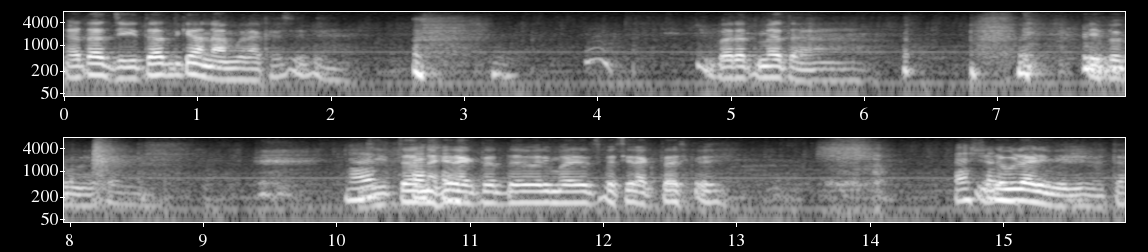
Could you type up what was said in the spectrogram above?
અત્યારે જીતા જ ક્યાં નામ રાખે છે ભરત મહેતા. જીવતા નહીં રાખતા તો મારે પછી રાખતા જ કોઈ. ઉડાડી મેલી હતા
